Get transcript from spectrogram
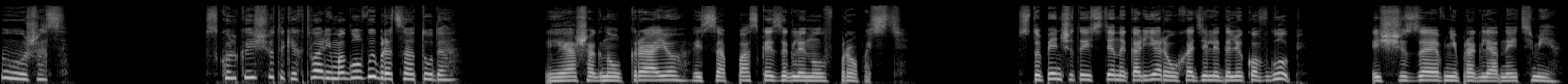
Ужас. Сколько еще таких тварей могло выбраться оттуда? Я шагнул к краю и с опаской заглянул в пропасть. Ступенчатые стены карьера уходили далеко вглубь, исчезая в непроглядной тьме.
